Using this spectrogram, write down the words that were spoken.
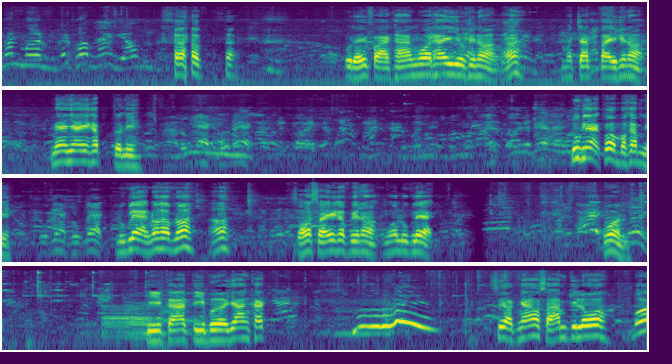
เงินหมื่นได้เพิ่มน้อยเดียวครับ ผู้ใดฝากหางัวไทยอยู่พี่น้องอะมาจัดไปพี่น้องแม่ใหญ่ครับตัวนี้ ลูกแรกลูกแรกลูกแรกพ่อมาครับนี่ ลูกแรกลูกแรกลูกแรกเนาะครับเนาะ เอาสอใสครับพี่น้องงัวลูกแรกม่วนตีกาตีเบอร์ย่างคักเสือกเงาวสามกิโลโว้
